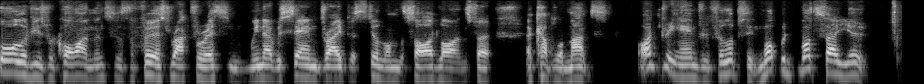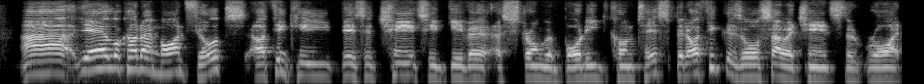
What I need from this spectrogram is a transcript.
all of his requirements as the first ruck for Essendon. We know with Sam Draper still on the sidelines for a couple of months. I'd bring Andrew Phillips in. What would what say you? Uh, yeah, look, I don't mind Phillips. I think he there's a chance he'd give a, a stronger bodied contest, but I think there's also a chance that Wright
